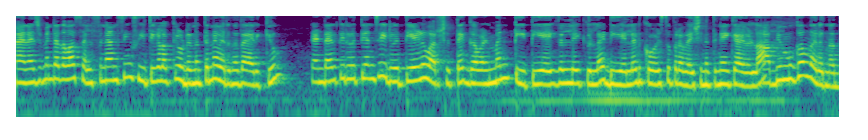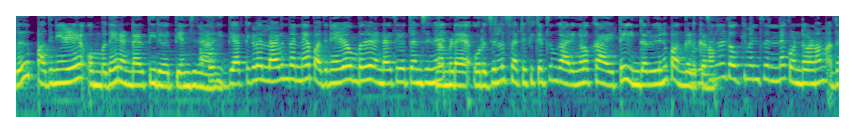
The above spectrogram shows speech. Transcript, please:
മാനേജ്മെന്റ് അഥവാ സെൽഫ് ഫിനാൻസിങ് സീറ്റുകളൊക്കെ ഉടനെ തന്നെ വരുന്നതായിരിക്കും. രണ്ടായിരത്തി ഇരുപത്തി അഞ്ച് ഇരുപത്തിയേഴ് വർഷത്തെ ഗവൺമെന്റ് ടി ടി ഐകളിലേക്കുള്ള ഡി എൽ എഡ് കോഴ്സ് പ്രവേശനത്തിനേക്കായുള്ള അഭിമുഖം വരുന്നത് പതിനേഴ് ഒമ്പത് രണ്ടായിരത്തി ഇരുപത്തി അഞ്ചിനാണ് വിദ്യാർത്ഥികൾ എല്ലാവരും തന്നെ പതിനേഴ് ഒമ്പത് രണ്ടായിരത്തി ഇരുപത്തി അഞ്ചിന് നമ്മുടെ ഒറിജിനൽ സർട്ടിഫിക്കറ്റ്സും കാര്യങ്ങളൊക്കെ ആയിട്ട് ഇന്റർവ്യൂവിന് പങ്കെടുക്കണം. ഒറിജിനൽ ഡോക്യുമെന്റ്സ് തന്നെ കൊണ്ടുപോകണം. അത്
